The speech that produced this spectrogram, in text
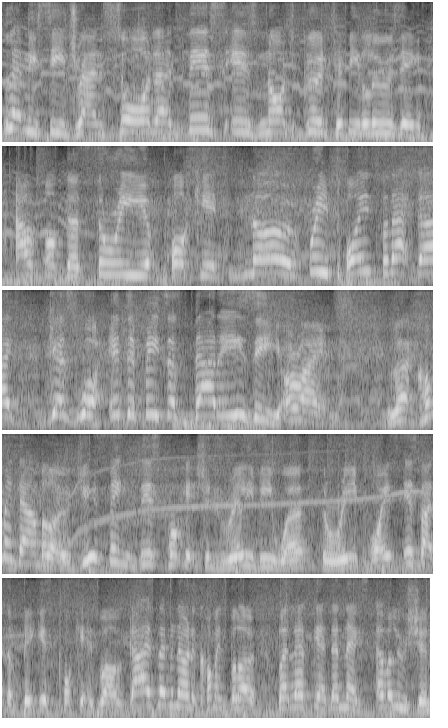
Let me see, Dran Sword. This is not good to be losing out of the three pocket. No, three points for that, guys. Guess what? It defeats us that easy. All right. comment down below. Do you think this pocket should really be worth three points? It's like the biggest pocket as well. Guys, let me know in the comments below. But let's get the next evolution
